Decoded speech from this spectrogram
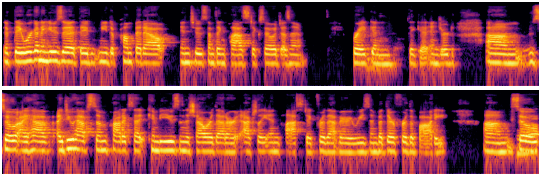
if they were going to use it, they'd need to pump it out into something plastic so it doesn't break and they get injured. Um, so I have I do have some products that can be used in the shower that are actually in plastic for that very reason, but they're for the body. Um, so Wow.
